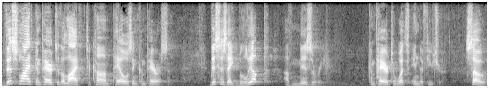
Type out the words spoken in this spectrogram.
this life compared to the life to come pales in comparison. This is a blip of misery compared to what's in the future. So,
